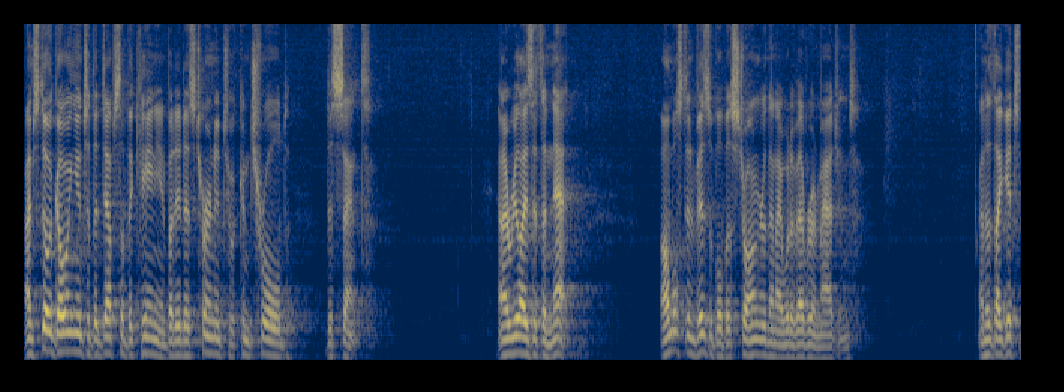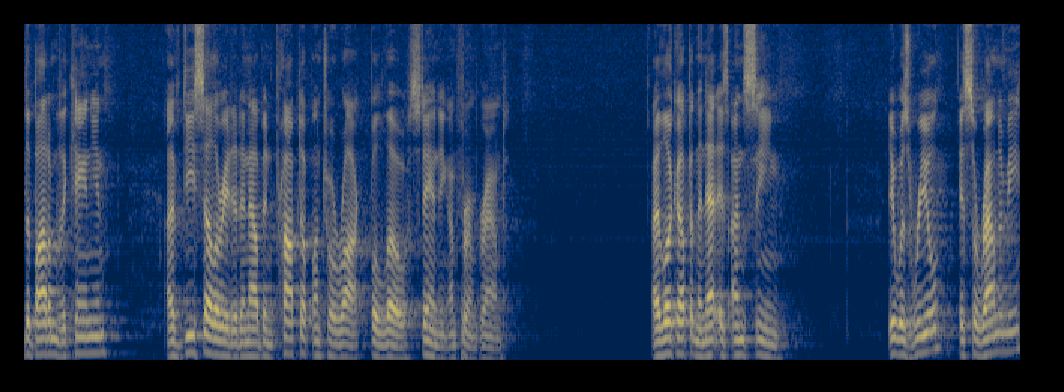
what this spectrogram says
I'm still going into the depths of the canyon, but it has turned into a controlled descent. And I realize it's a net, almost invisible, but stronger than I would have ever imagined. And as I get to the bottom of the canyon, I've decelerated and now been propped up onto a rock below, standing on firm ground. I look up and the net is unseen. It was real, it surrounded me,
